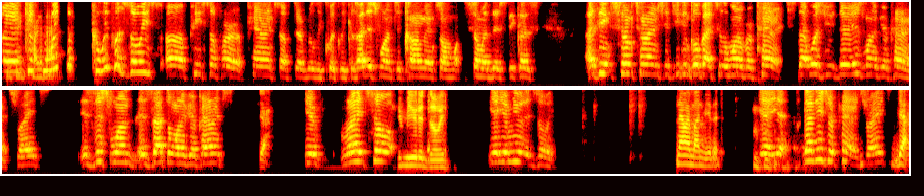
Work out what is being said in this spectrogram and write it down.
uh, can, can we, can we put zoey's uh piece of her parents up there really quickly? Because i just wanted to comment on what, some of this because i think sometimes if you can go back to the one of her parents that was you there is one of your parents right? Is this one is that the one of your parents? Yeah. You right so you're muted zoey yeah, you're muted, Zoey. Now I'm unmuted. yeah, yeah. That is your parents, right? Yeah.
